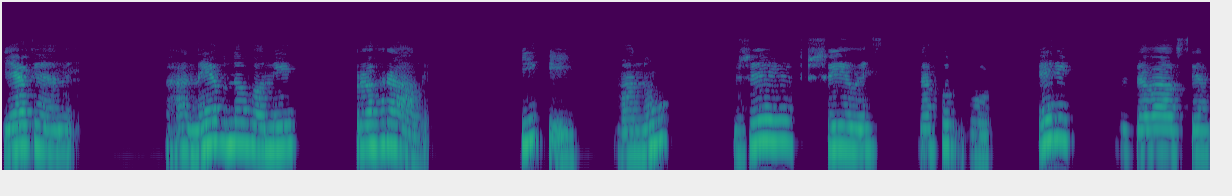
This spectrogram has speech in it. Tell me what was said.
Як ганебно вони програли. Кікі Ману вже вшились на футбол. Ерік здавався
